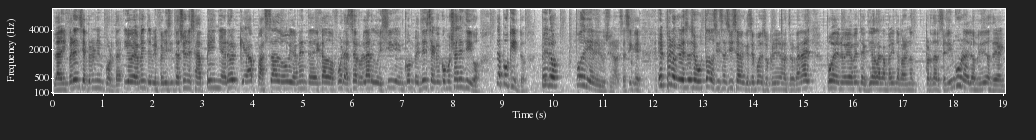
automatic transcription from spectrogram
la diferencia, pero no importa. Y obviamente mis felicitaciones a Peñarol que ha pasado, obviamente ha dejado afuera Cerro Largo y sigue en competencia que como ya les digo, de a poquito, pero podrían ilusionarse. Así que espero que les haya gustado. Si es así, saben que se pueden suscribir a nuestro canal. Pueden obviamente activar la campanita para no perderse ninguno de los videos de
